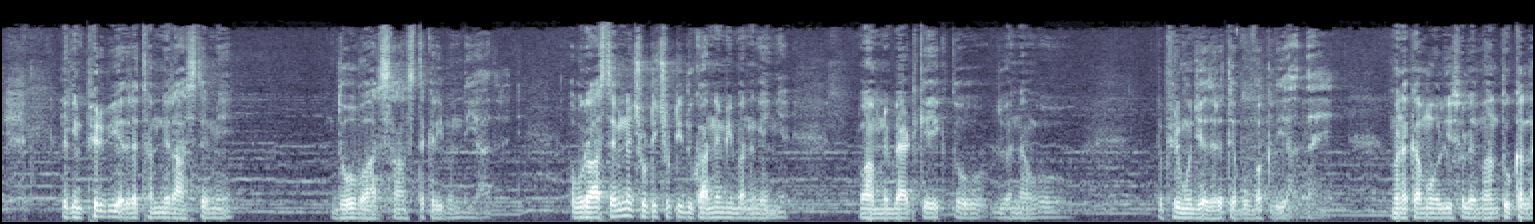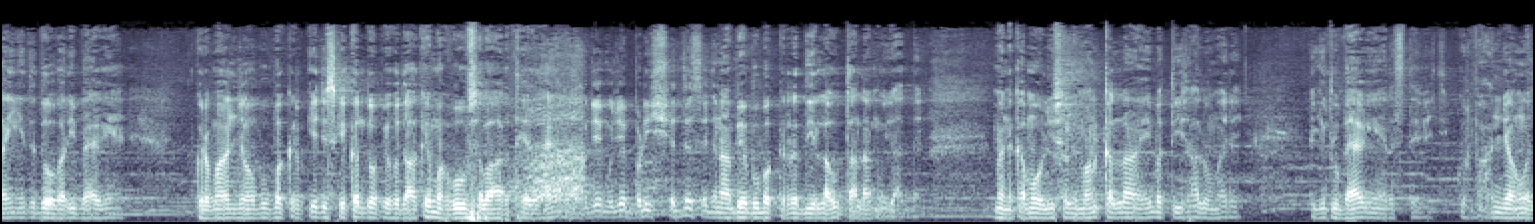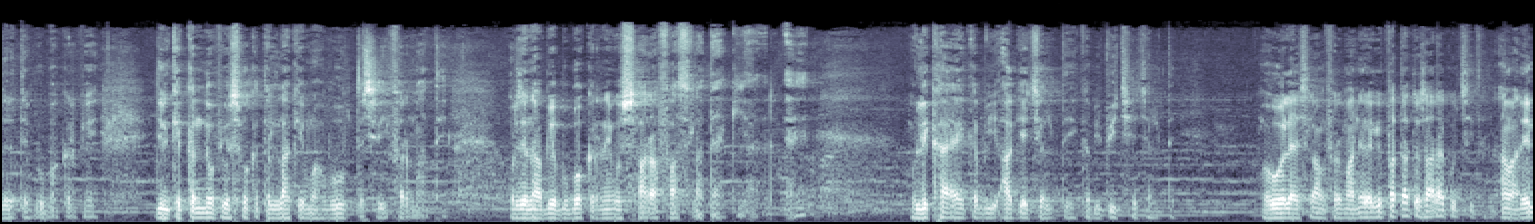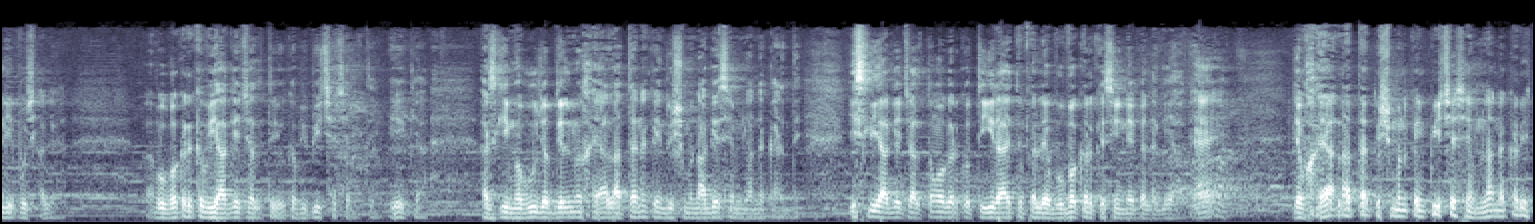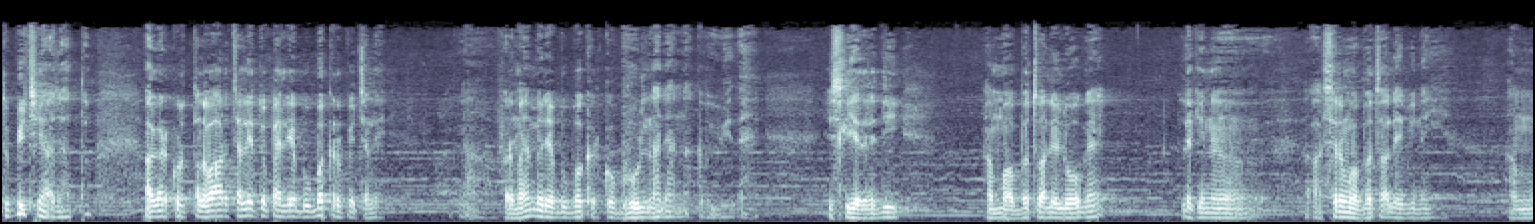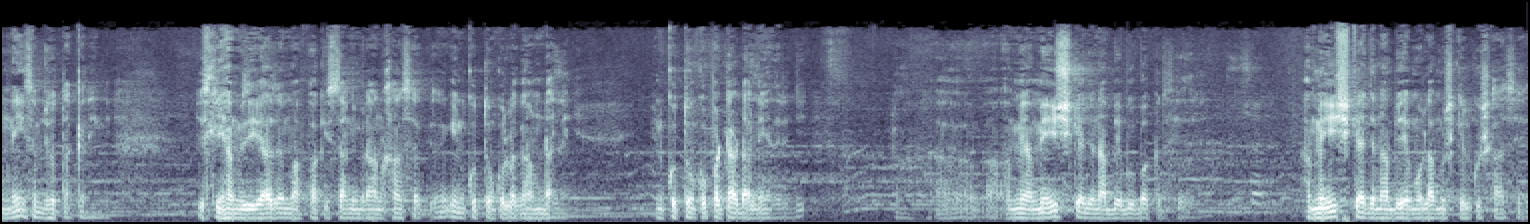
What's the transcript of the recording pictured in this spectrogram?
लेकिन फिर भी हज़रत, हमने रास्ते में दो बार सांस तकरीबन लिया हज़रत अब रास्ते में ना छोटी छोटी दुकानें भी बन गई हैं। वहाँ हमने बैठ के एक तो जो है ना वो तो फिर मुझे हज़रत अबू बकर याद आए। मैंने कहा, मौली सुलेमान, तू कल आई है तो दो बारी बह गए हैं। कुरबान जाऊँ अबू बकर के, जिसके कंधों पे खुदा के महबूब सवार थे। मुझे मुझे बड़ी शिद्दत से जनाब अबू बकर रदी अल्लाह तला याद है। मैंने कहा मौली सुलेमान कल आए बत्ती साल उम्र है। लेकिन तू बह गए हैं रस्ते में, कुर्बान जाऊँ हज़रत अबू बकर पे, जिनके कंधों पे उस वक्त अल्लाह के महबूब तशरीफ़ फरमाते। और जनाब अबू बकर ने वो सारा फासला तय किया, है। वो लिखा है, कभी आगे चलते, कभी पीछे चलते। इस्लाम फरमाने लगे, पता तो सारा कुछ ही था, हमारे लिए पूछा गया। अबू बकर, कभी आगे चलते हो, कभी पीछे चलते ये क्या? अर्ज़ की, महबूब, जब दिल में ख्याल आता है ना कहीं दुश्मन आगे से हमला न कर दे। इसलिए आगे चलता हूँ, अगर कोई तीर आए तो पहले अबू बकर के सीने पे लगे है जब ख्याल आता है, दुश्मन कहीं पीछे से हमला न करे तो पीछे आ जाता हूँ। अगर कोई तलवार चले तो पहले अबू बकर पे चले। फरमाया, मेरे अबू बकर को भूल ना जाना, कभी भी नहीं। इसलिए हज़रत जी, हम मोहब्बत वाले लोग हैं, लेकिन आसर मोहब्बत वाले भी नहीं हैं। हम नहीं समझौता करेंगे। इसलिए हम वजी अजम ऑफ़ पाकिस्तान इमरान खान साहब कहते हैं कि इन कुत्तों को लगाम डालें। इन कुत्तों को पट्टा डालें हज़रत जी। हमें हमें इश्क है जनाब अबू बकर से हमें इश्क है जनाब मौला मुश्किल कुशा से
